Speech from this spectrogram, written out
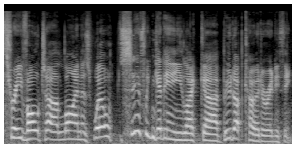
3.3 volt uh, line as well. See if we can get any like uh, boot up code or anything.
